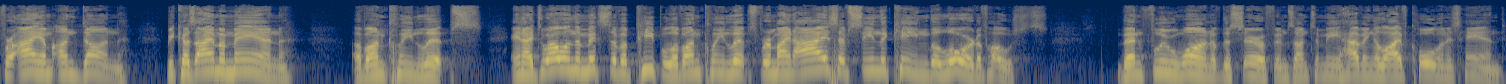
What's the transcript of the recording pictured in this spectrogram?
for I am undone, because I am a man of unclean lips, and I dwell in the midst of a people of unclean lips, for mine eyes have seen the King, the Lord of hosts. Then flew one of the seraphims unto me, having a live coal in his hand,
